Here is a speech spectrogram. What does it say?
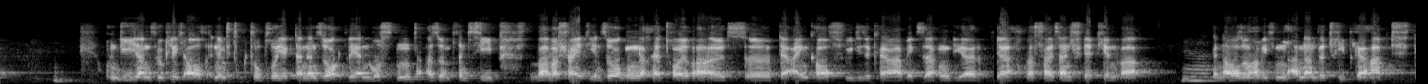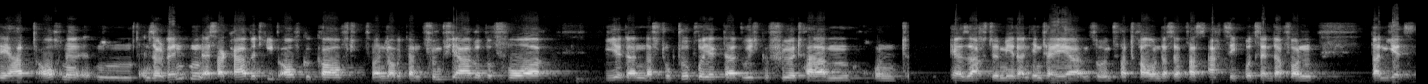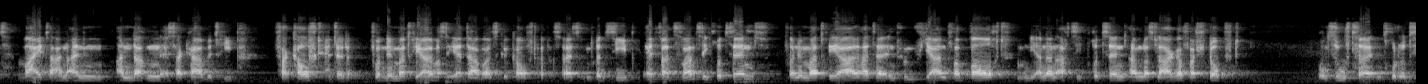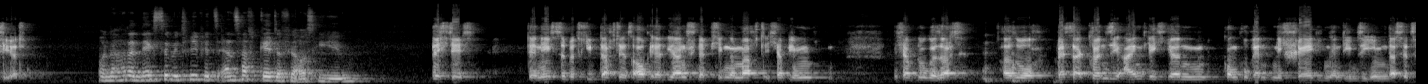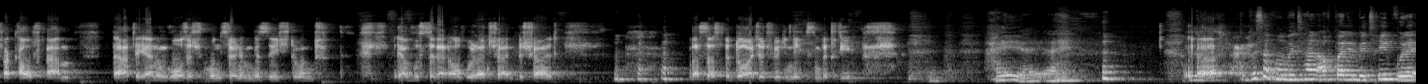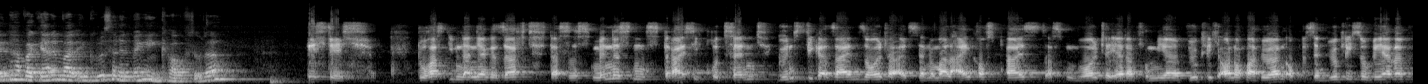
die dann wirklich auch in dem Strukturprojekt dann entsorgt werden mussten. Also im Prinzip war wahrscheinlich die Entsorgung nachher teurer als äh, der Einkauf für diese Keramiksachen, die ja, was halt sein Schnäppchen war. Ja. Genauso habe ich einen anderen Betrieb gehabt, der hat auch einen insolventen SHK-Betrieb aufgekauft. Das waren, glaube ich, dann fünf Jahre bevor wir dann das Strukturprojekt da durchgeführt haben. Und er sagte mir dann hinterher so im Vertrauen, dass er fast 80 Prozent davon dann jetzt weiter an einen anderen SHK-Betrieb verkauft hätte von dem Material, was er damals gekauft hat. Das heißt im Prinzip etwa 20 Prozent von dem Material hat er in fünf Jahren verbraucht und die anderen 80 Prozent haben das Lager verstopft und Suchzeiten produziert. Und da hat der nächste Betrieb jetzt ernsthaft Geld dafür ausgegeben? Richtig. Der nächste Betrieb dachte jetzt auch, er hat ein Schnäppchen gemacht. Ich habe ihm ich habe nur gesagt, also besser können Sie eigentlich Ihren Konkurrenten nicht schädigen, indem Sie ihm das jetzt verkauft haben. Da hatte er ein großes Schmunzeln im Gesicht und er wusste dann auch wohl anscheinend Bescheid, was das bedeutet für den nächsten Betrieb. Hei, hei, hei. Ja. Du bist auch momentan auch bei dem Betrieb, wo der Inhaber gerne mal in größeren Mengen kauft, oder? Richtig. Du hast ihm dann ja gesagt, dass es mindestens 30 Prozent günstiger sein sollte als der normale Einkaufspreis. Das wollte er dann von mir wirklich auch nochmal hören, ob das denn wirklich so wäre,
